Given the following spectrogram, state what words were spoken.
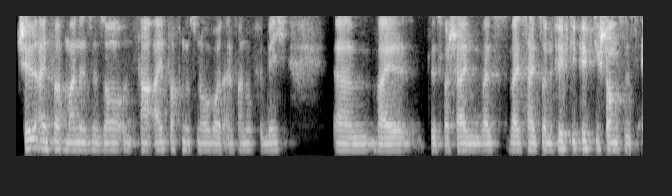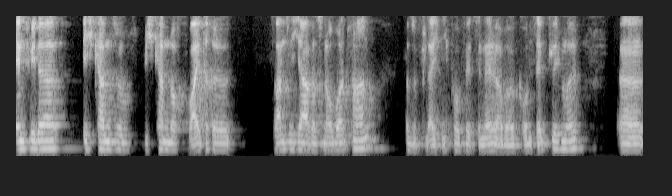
chill einfach mal eine Saison und fahre einfach nur Snowboard, einfach nur für mich. Ähm, weil das wahrscheinlich, weil es, halt so eine 50-50 Chance ist. Entweder ich kann so, ich kann noch weitere 20 Jahre Snowboard fahren, also vielleicht nicht professionell, aber grundsätzlich mal. Äh,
